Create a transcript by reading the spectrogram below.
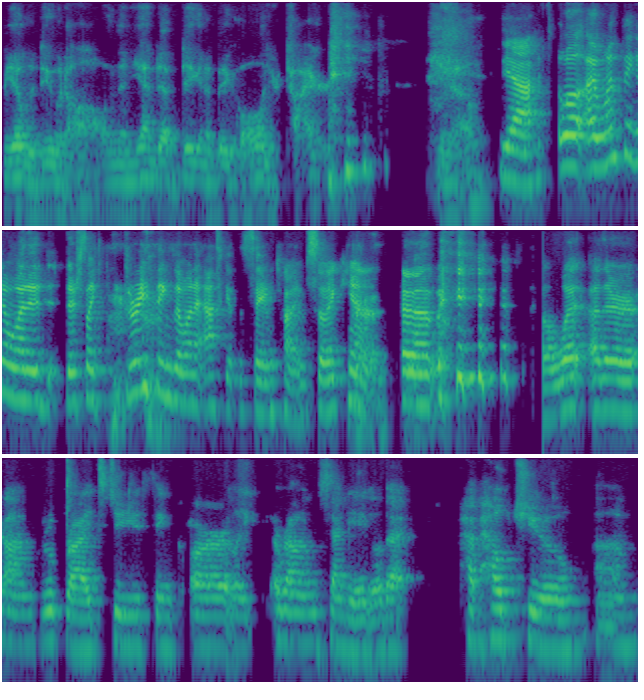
be able to do it all. And then you end up digging a big hole and you're tired, you know? Yeah, well, I, one thing I wanted, there's like three things I want to ask at the same time, so I can't. Um, What other um, group rides do you think are like around San Diego that have helped you um,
